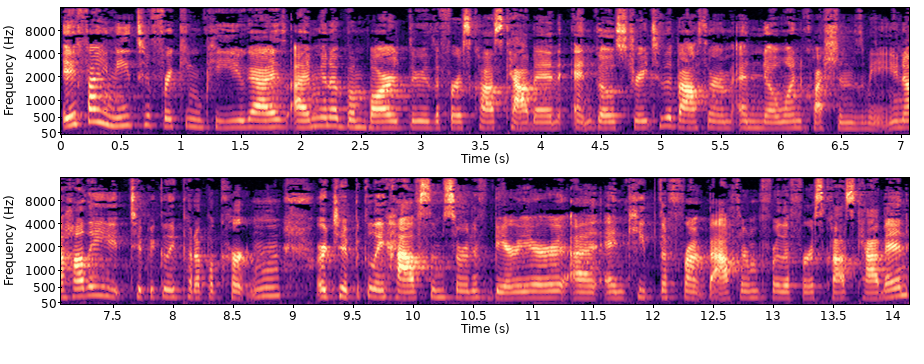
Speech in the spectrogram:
if I need to freaking pee, you guys, I'm gonna bombard through the first class cabin and go straight to the bathroom and no one questions me. You know how they typically put up a curtain or typically have some sort of barrier uh, and keep the front bathroom for the first class cabin?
